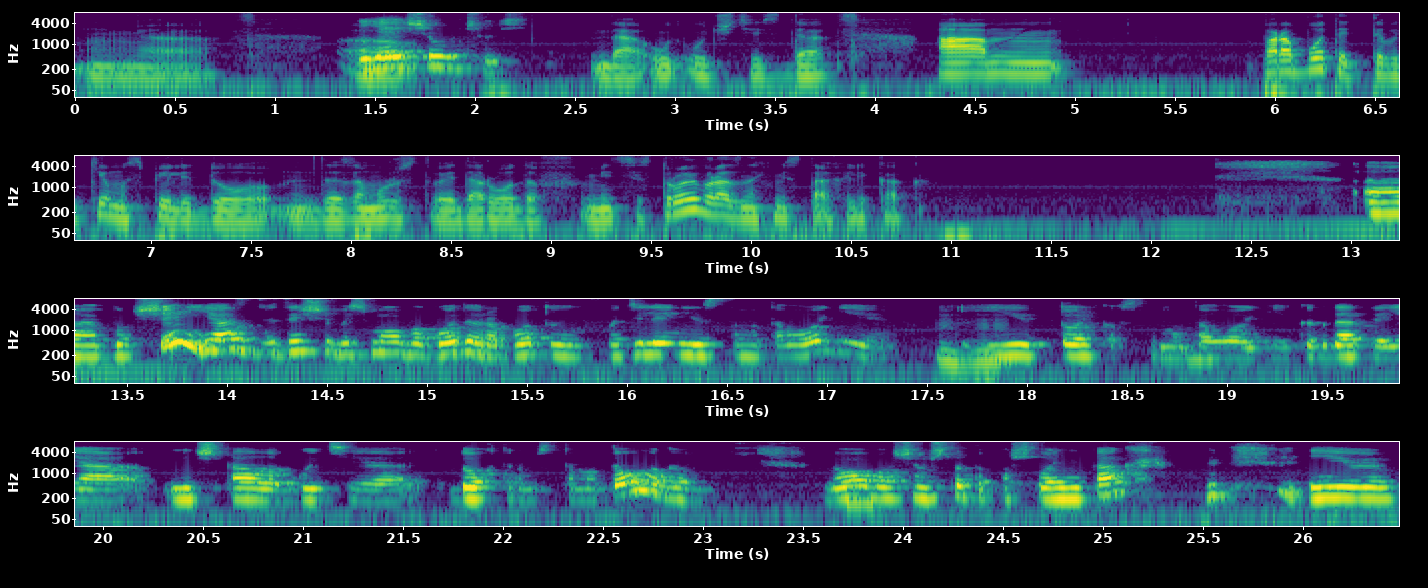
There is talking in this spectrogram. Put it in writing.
А, я а, еще учусь. Да, учитесь, да. А Поработать-то вы кем успели до, до замужества и до родов? Медсестрой в разных местах или как? А, вообще я с 2008 года работаю в отделении стоматологии угу. и только в стоматологии. Когда-то я мечтала быть э, доктором-стоматологом, но, в общем, что-то пошло не так. И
